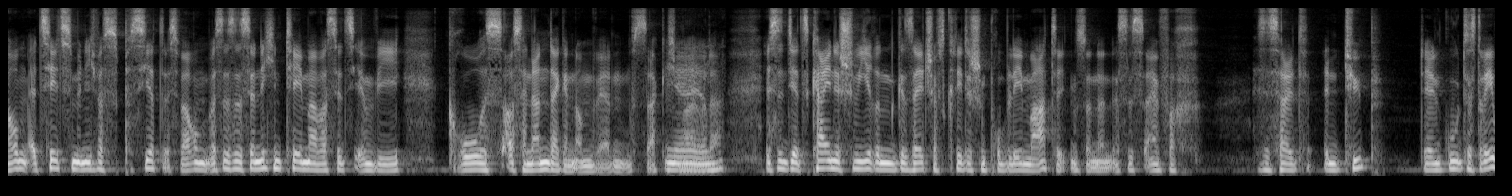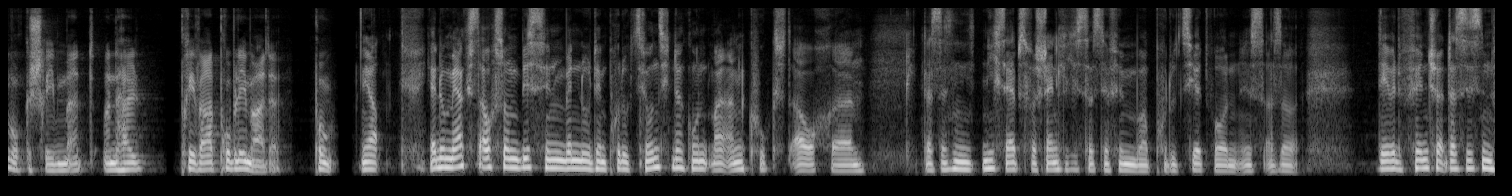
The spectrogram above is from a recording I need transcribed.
Warum erzählst du mir nicht, was passiert ist? Warum? Was ist es ja nicht ein Thema, was jetzt irgendwie groß auseinandergenommen werden muss, sag ich ja, mal, ja. oder? Es sind jetzt keine schwierigen gesellschaftskritischen Problematiken, sondern es ist einfach, es ist halt ein Typ, der ein gutes Drehbuch geschrieben hat und halt privat Probleme hatte. Punkt. Ja. Ja, du merkst auch so ein bisschen, wenn du den Produktionshintergrund mal anguckst, auch, ähm, dass es nicht selbstverständlich ist, dass der Film überhaupt produziert worden ist. Also David Fincher, das ist ein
